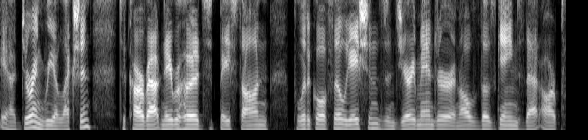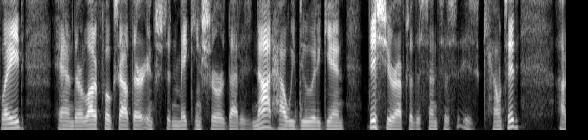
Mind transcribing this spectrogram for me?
uh, during reelection to carve out neighborhoods based on political affiliations and gerrymander and all of those games that are played. And there are a lot of folks out there interested in making sure that is not how we do it again this year after the census is counted. Uh,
